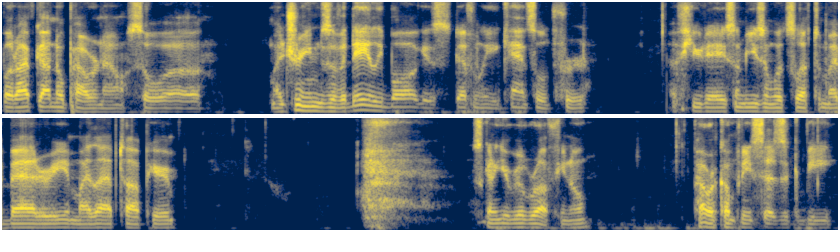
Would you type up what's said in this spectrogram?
but I've got no power now. So uh, my dreams of a daily blog is definitely canceled for a few days. I'm using what's left of my battery and my laptop here. It's gonna get real rough, you know. Power company says it could be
